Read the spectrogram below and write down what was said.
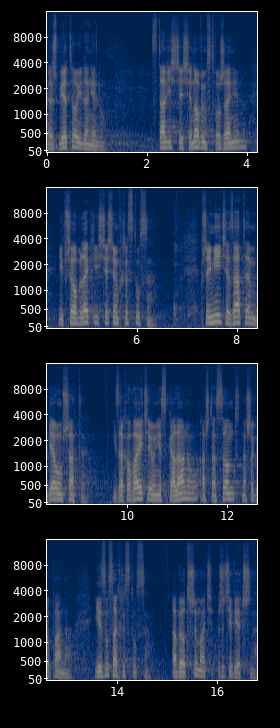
Elżbieto i Danielu, staliście się nowym stworzeniem i przeoblekliście się w Chrystusa. Przyjmijcie zatem białą szatę i zachowajcie ją nieskalaną aż na sąd naszego Pana, Jezusa Chrystusa, aby otrzymać życie wieczne.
